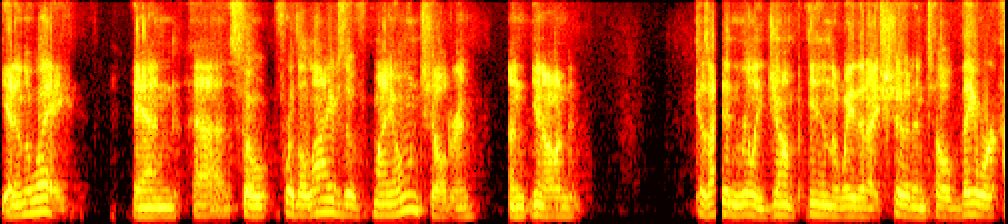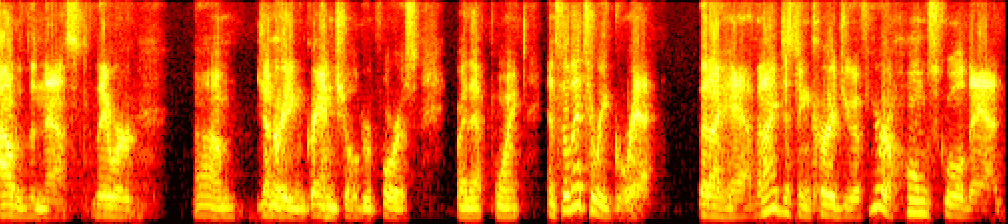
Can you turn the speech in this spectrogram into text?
get in the way, and uh, so for the lives of my own children, and you know, because I didn't really jump in the way that I should until they were out of the nest. They were um, generating grandchildren for us by that point, and so that's a regret that I have. And I just encourage you, if you're a homeschool dad,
